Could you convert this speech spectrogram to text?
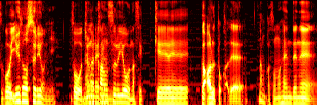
すごい流動するように？そう循環するような設計があるとかでなんかその辺でね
